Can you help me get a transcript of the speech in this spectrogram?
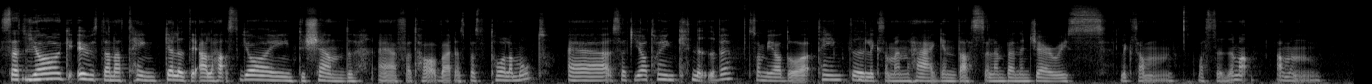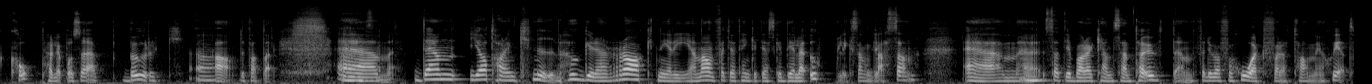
Så att jag utan att tänka lite i all hast. Jag är inte känd eh, för att ha världens bästa tålamod. Eh, så att jag tar en kniv som jag då tänkte i liksom en Häagen-Dazs eller en Ben Jerrys, liksom, vad säger man? Ja men kopp höll jag på att säga. Burk. Ja. Ja, du fattar. Ehm, exakt. den, jag tar en kniv, hugger den rakt ner igenom för att jag tänker att jag ska dela upp liksom glassen. Ehm, Mm. Så att jag bara kan sen ta ut den, för det var för hårt för att ta med en sked.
